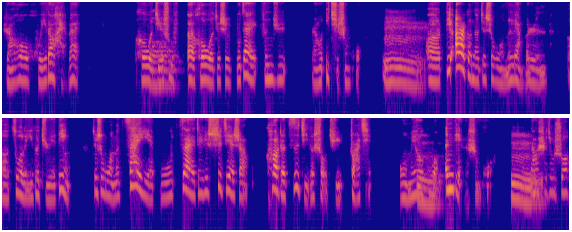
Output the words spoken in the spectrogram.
然后回到海外，和我结束，oh. 呃，和我就是不再分居，然后一起生活。嗯，mm. 呃，第二个呢，就是我们两个人，呃，做了一个决定，就是我们再也不在这个世界上靠着自己的手去抓钱，我们要过恩典的生活。嗯，当时就说。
